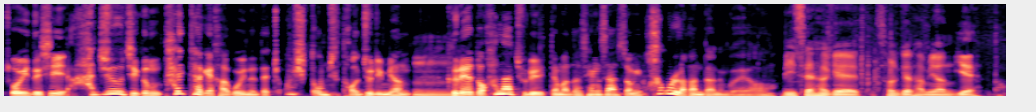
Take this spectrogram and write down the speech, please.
쪼이듯이 아주 지금 타이트하게 가고 있는데 조금씩 조금씩 더 줄이면 음. 그래도 하나 줄일 때마다 생산성이 확 올라간다는 거예요. 미세하게 설계를 하면 예. 더.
